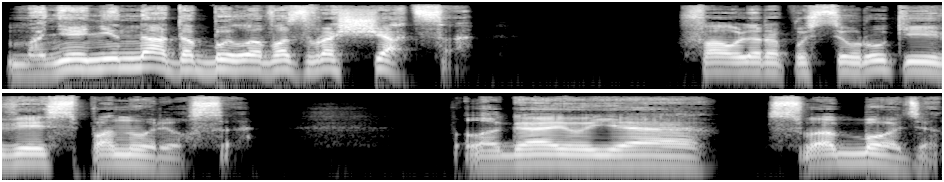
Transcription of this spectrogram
мне не надо было возвращаться. Фаулер опустил руки и весь понурился. «Полагаю, я свободен.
